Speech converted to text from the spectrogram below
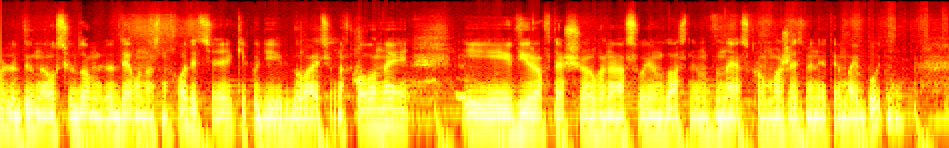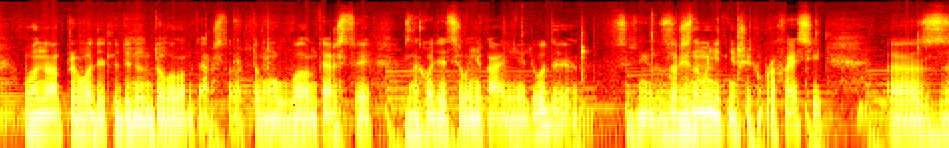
Якщо людина усвідомлює, де вона знаходиться, які події відбуваються навколо неї, і віра в те, що вона своїм власним внеском може змінити майбутнє, вона приводить людину до волонтерства. Тому в волонтерстві знаходяться унікальні люди з- різноманітніших професій, е, з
